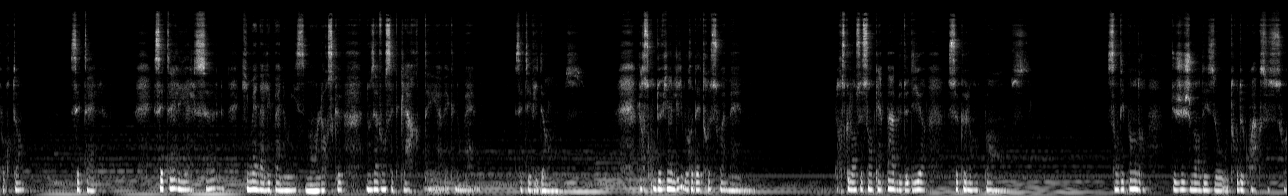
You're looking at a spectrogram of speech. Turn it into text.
Pourtant, c'est elle. C'est elle et elle seule qui mène à l'épanouissement lorsque nous avons cette clarté avec nous-mêmes, cette évidence. Lorsqu'on devient libre d'être soi-même. Lorsque l'on se sent capable de dire ce que l'on pense, sans dépendre du jugement des autres ou de quoi que ce soit.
